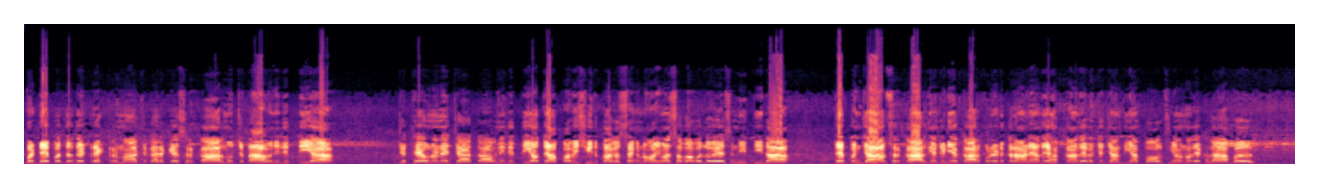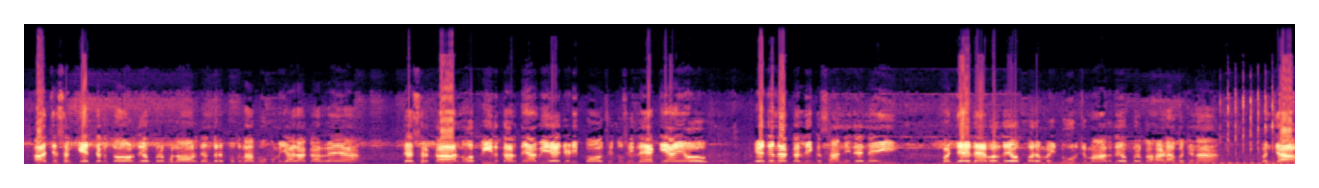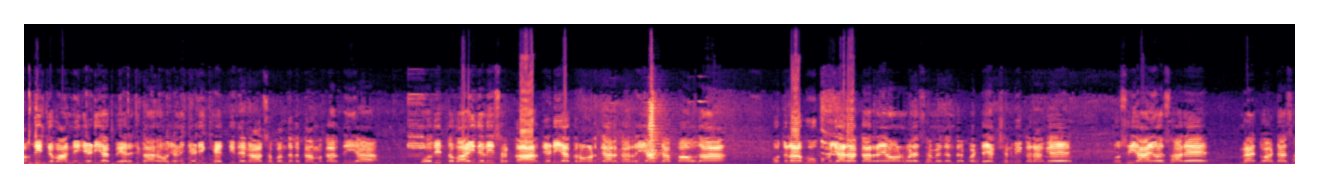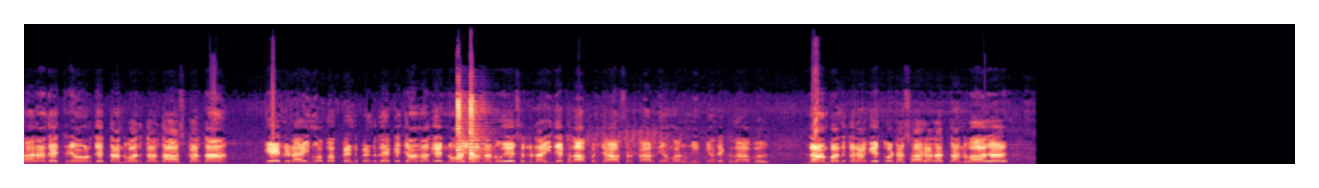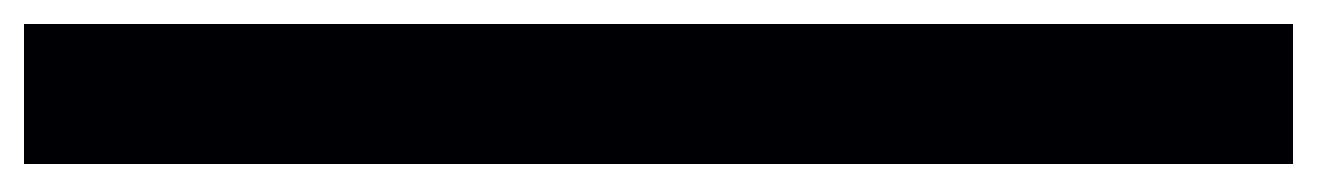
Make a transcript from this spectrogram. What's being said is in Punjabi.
ਵੱਡੇ ਪੱਧਰ ਤੇ ਟਰੈਕਟਰ ਮਾਰਚ ਕਰਕੇ ਸਰਕਾਰ ਨੂੰ ਚੇਤਾਵਨੀ ਦਿੱਤੀ ਆ। ਜਿੱਥੇ ਉਹਨਾਂ ਨੇ ਚੇਤਾਵਨੀ ਦਿੱਤੀ ਆ, ਉੱਥੇ ਆਪਾਂ ਵੀ ਸ਼ਹੀਦ ਭਗਤ ਸਿੰਘ ਨੌਜਵਾਨ ਸਭਾ ਵੱਲੋਂ ਇਸ ਨੀਤੀ ਦਾ ਤੇ ਪੰਜਾਬ ਸਰਕਾਰ ਦੀਆਂ ਜਿਹੜੀਆਂ ਕਾਰਪੋਰੇਟ ਘਰਾਣਿਆਂ ਦੇ ਹੱਕਾਂ ਦੇ ਵਿੱਚ ਜਾਂਦੀਆਂ ਪਾਲਿਸੀਆਂ ਉਹਨਾਂ ਦੇ ਖਿਲਾਫ ਅੱਜ ਸੰਕੇਤਕ ਤੌਰ ਦੇ ਉੱਪਰ ਫਲੋਰ ਦੇ ਅੰਦਰ ਪੁਤਲਾ ਫੂਕ ਮੁਜ਼ਾਹਰਾ ਕਰ ਰਹੇ ਆ ਤੇ ਸਰਕਾਰ ਨੂੰ ਅਪੀਲ ਕਰਦੇ ਆ ਵੀ ਇਹ ਜਿਹੜੀ ਪਾਲਿਸੀ ਤੁਸੀਂ ਲੈ ਕੇ ਆਏ ਹੋ, ਇਹਦੇ ਨਾਲ ਕੱਲੀ ਕਿਸਾਨੀ ਦੇ ਨਹੀਂ, ਵੱਡੇ ਲੈਵਲ ਦੇ ਉੱਪਰ, ਮਜ਼ਦੂਰ ਜਮਾਤ ਦੇ ਉੱਪਰ ਕਹਾੜਾ ਵੱਜਣਾ, ਪੰਜਾਬ ਦੀ ਜਵਾਨੀ ਜਿਹੜੀ ਆ ਬੇਰੁਜ਼ਗਾਰ ਹੋ ਜਾਣੀ ਜਿਹੜੀ ਖੇਤੀ ਦੇ ਨਾਲ ਸੰਬੰਧਿਤ ਕੰਮ ਕਰਦੀ ਆ। ਉਹਦੀ ਤਬਾਹੀ ਦੇ ਲਈ ਸਰਕਾਰ ਜਿਹੜੀ ਆ ਗਰਾਊਂਡ ਤਿਆਰ ਕਰ ਰਹੀ ਆ। ਅੱਜ ਆਪਾਂ ਉਹਦਾ ਪੁਤਲਾ ਫੂਕ ਮੁਜ਼ਾਹਰਾ ਕਰ ਰਹੇ ਹਾਂ ਆਉਣ ਵਾਲੇ ਸਮੇਂ ਦੇ ਅੰਦਰ ਵੱਡੇ ਐਕਸ਼ਨ ਵੀ ਕਰਾਂਗੇ। ਤੁਸੀਂ ਆਏ ਹੋ ਸਾਰੇ। ਮੈਂ ਤੁਹਾਡਾ ਸਾਰਿਆਂ ਦਾ ਇੱਥੇ ਆਉਣ ਦੇ ਧੰਨਵਾਦ ਕਰਦਾ, ਆਸ ਕਰਦਾ ਕਿ ਲੜਾਈ ਨੂੰ ਆਪਾਂ ਪਿੰਡ-ਪਿੰਡ ਲੈ ਕੇ ਜਾਵਾਂਗੇ। ਨੌਜਵਾਨਾਂ ਨੂੰ ਇਸ ਲੜਾਈ ਦੇ ਖਿਲਾਫ, ਪੰਜਾਬ ਸਰਕਾਰ ਦੀਆਂ ਮਾਰੂ ਨੀਤੀਆਂ ਦੇ ਖਿਲਾਫ ਲਾਮਬੰਦ ਕਰਾਂਗੇ। ਤੁਹਾਡਾ ਸਾਰਿਆਂ ਦਾ ਧੰਨਵਾਦ।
